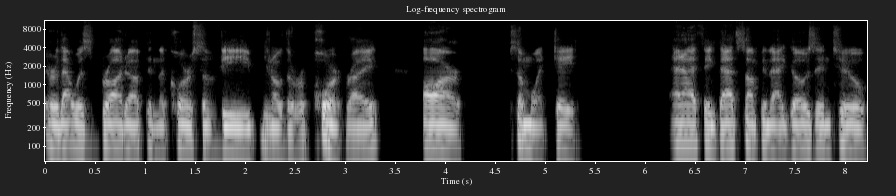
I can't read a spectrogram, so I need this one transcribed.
or that was brought up in the course of the, you know, the report, right, are somewhat dated. And I think that's something that goes into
